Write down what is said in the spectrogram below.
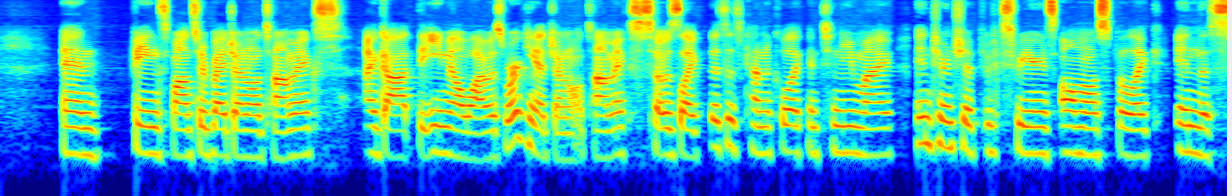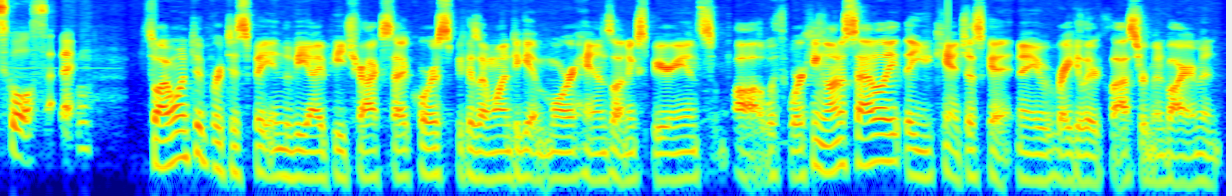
And being sponsored by General Atomics, I got the email while I was working at General Atomics. So I was like, this is kind of cool. I continue my internship experience almost, but like in the school setting. So I wanted to participate in the VIP TrackSat course because I wanted to get more hands-on experience uh, with working on a satellite that you can't just get in a regular classroom environment.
